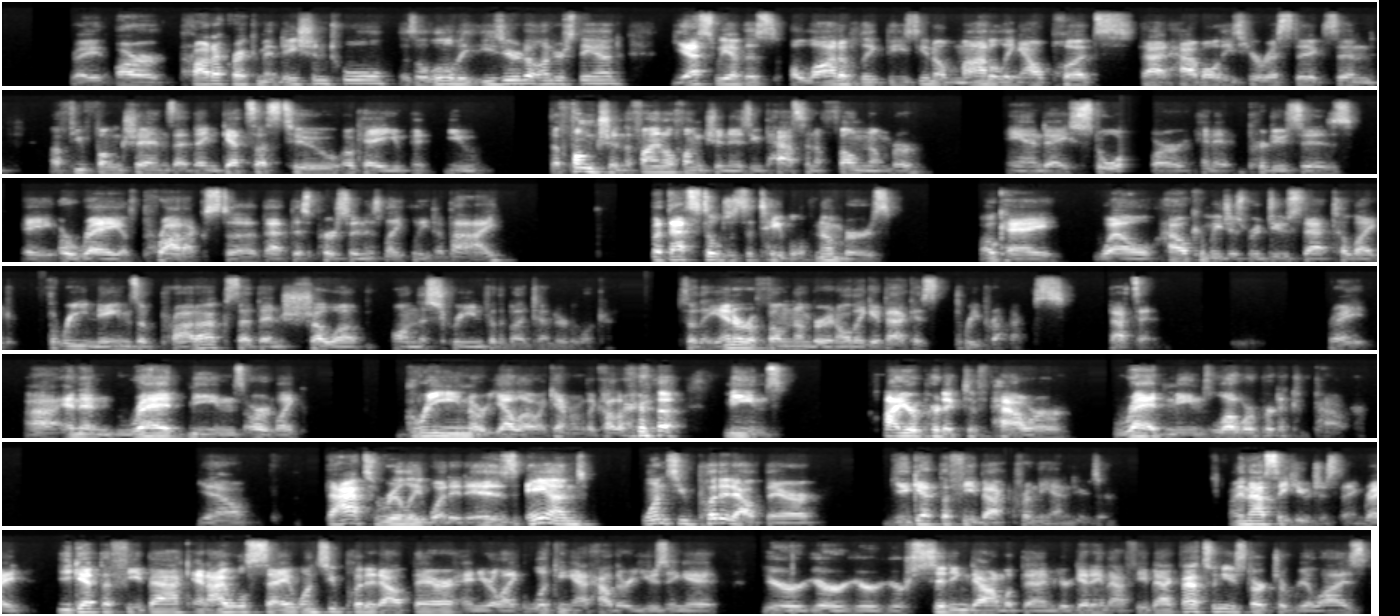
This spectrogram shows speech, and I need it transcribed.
right? Our product recommendation tool is a little bit easier to understand. Yes we have this a lot of like these you know modeling outputs that have all these heuristics and a few functions that then gets us to okay you you the function the final function is you pass in a phone number and a store and it produces a array of products to, that this person is likely to buy. But that's still just a table of numbers. Okay well how can we just reduce that to like three names of products that then show up on the screen for the bud tender to look at? So they enter a phone number and all they get back is three products. That's it. Right? Uh, and then red means or like green or yellow i can't remember the color means higher predictive power. Red means lower predictive power. You know that's really what it is. And once you put it out there, you get the feedback from the end user. I mean, that's the hugest thing, right? You get the feedback. And I will say, once you put it out there and you're like looking at how they're using it, you're you're you're you're sitting down with them, you're getting that feedback. That's when you start to realize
